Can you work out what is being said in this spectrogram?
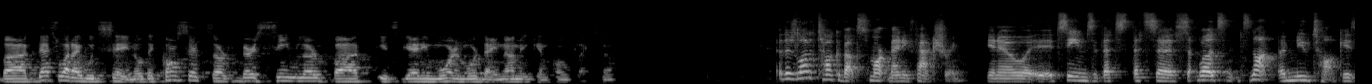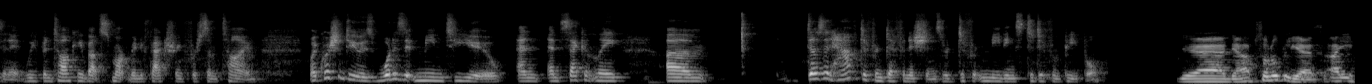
But that's what I would say. You know, the concepts are very similar, but it's getting more and more dynamic and complex. You know? There's a lot of talk about smart manufacturing. You know, it seems that that's that's a, well, it's it's not a new talk, isn't it? We've been talking about smart manufacturing for some time. My question to you is, what does it mean to you? And and secondly, um, does it have different definitions or different meanings to different people? Yeah, yeah, absolutely yes. I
